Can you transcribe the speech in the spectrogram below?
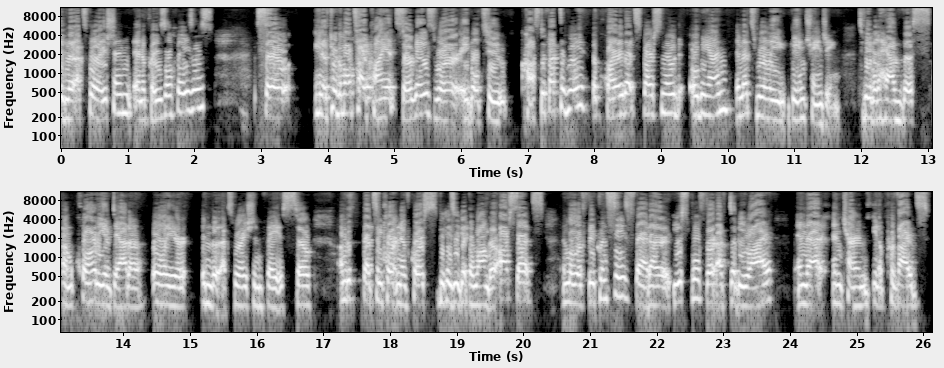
in the exploration and appraisal phases. So, you know, through the multi-client surveys, we're able to cost effectively acquire that sparse node OBN, and that's really game changing to be able to have this um, quality of data earlier in the exploration phase. So um, that's important, of course, because you get the longer offsets and lower frequencies that are useful for FWI, and that in turn, you know, provides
